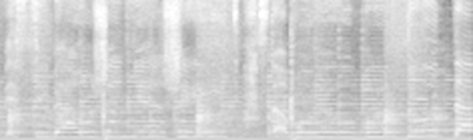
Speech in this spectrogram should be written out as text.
без тебя уже не жить. С тобою буду так.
